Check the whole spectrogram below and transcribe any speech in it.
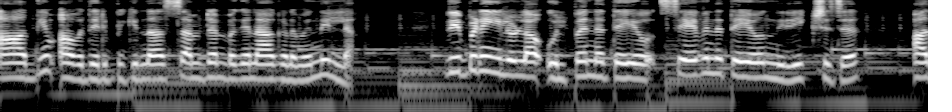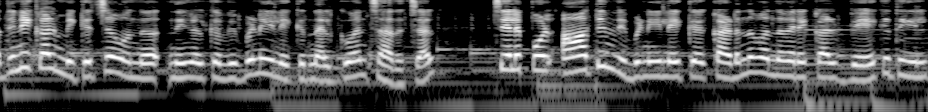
ആദ്യം അവതരിപ്പിക്കുന്ന സംരംഭകനാകണമെന്നില്ല. വിപണിയിലുള്ള ഉൽപ്പന്നത്തെയോ സേവനത്തെയോ നിരീക്ഷിച്ച് അതിനേക്കാൾ മികച്ച ഒന്ന് നിങ്ങൾക്ക് വിപണിയിലേക്ക് നൽകുവാൻ സാധിച്ചാൽ ചിലപ്പോൾ ആദ്യം വിപണിയിലേക്ക് കടന്നു വന്നവരെക്കാൾ വേഗതയിൽ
